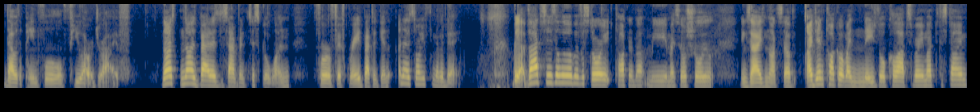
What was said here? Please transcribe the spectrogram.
that was a painful few hour drive. Not not as bad as the San Francisco one for fifth grade. But again, another story for another day. But yeah, that's just a little bit of a story talking about me and my social anxiety and all that stuff. I didn't talk about my nasal collapse very much this time.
